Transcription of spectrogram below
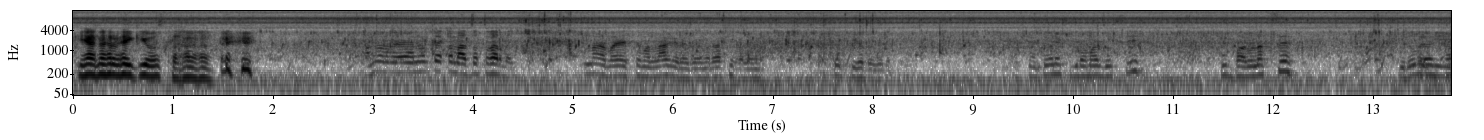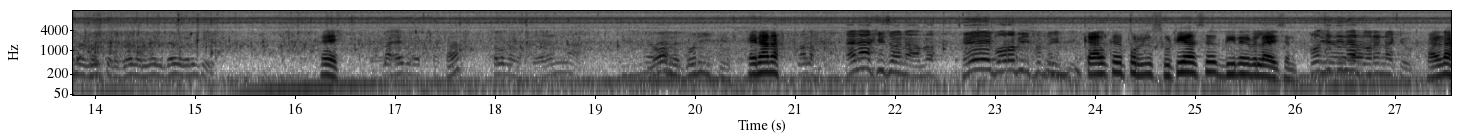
কি আনার ভাই কি অবস্থা না ভাই আজকে আমার লাগে না আমার রাশি ভালো না। সত্যি কথা বলে অনেক সুন্দর মাছ ধরছি খুব ভালো লাগছে। হ্যাঁ? চলো বাবা, ধরেন না। যাব, আমি ধরি কি? এই না না হ্যাঁ না কিছু হয় না আমরা হে বড় বীর শুনতে গেছি কালকে পরশু ছুটি আছে দিনের বেলা আইছেন প্রতিদিন আর ধরে না কেউ হ্যাঁ না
